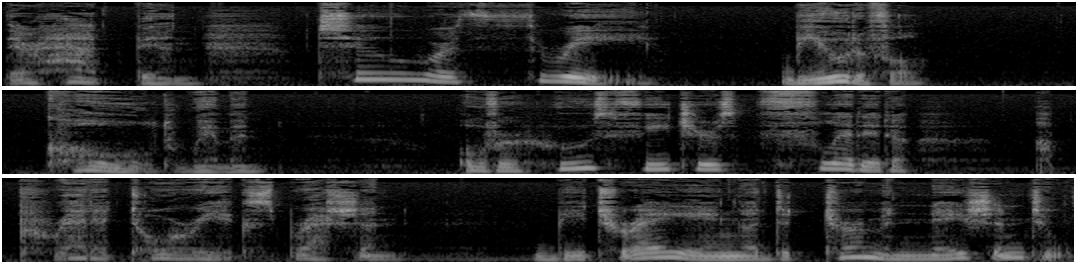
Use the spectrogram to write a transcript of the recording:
there had been two or three beautiful, cold women over whose features flitted a, a predatory expression, betraying a determination to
